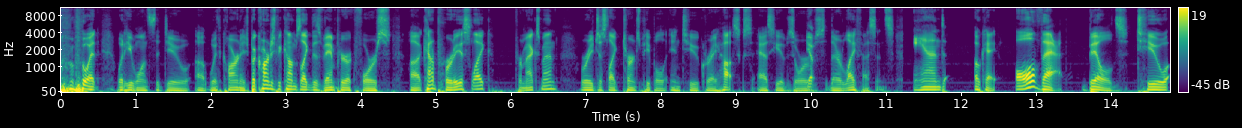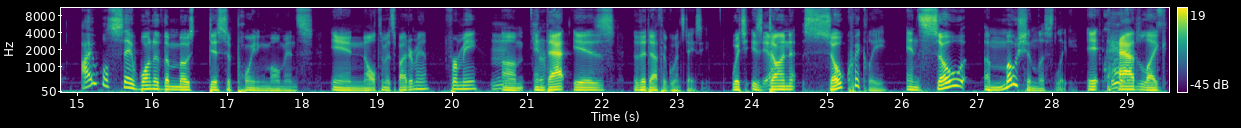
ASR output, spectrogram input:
what what he wants to do uh, with Carnage. But Carnage becomes like this vampiric force, uh, kind of Proteus-like from X-Men, where he just like turns people into gray husks as he absorbs their life essence. And okay, all that builds to I will say one of the most disappointing moments in Ultimate Spider-Man for me, um, and that is the death of Gwen Stacy, which is Yeah. done so quickly and so emotionlessly. It had like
